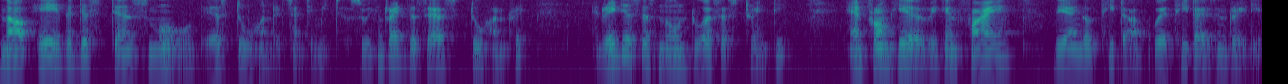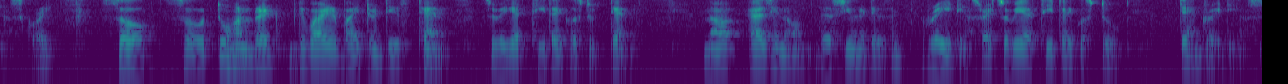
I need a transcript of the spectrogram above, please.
Now A the distance moved is 200 centimeters so we can write this as 200 radius is known to us as 20 and from here we can find the angle theta where theta is in radians correct? So so 200 divided by 20 is 10 so we get theta equals to 10 now as you know this unit is in radians right? So we have theta equals to 10 radians.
